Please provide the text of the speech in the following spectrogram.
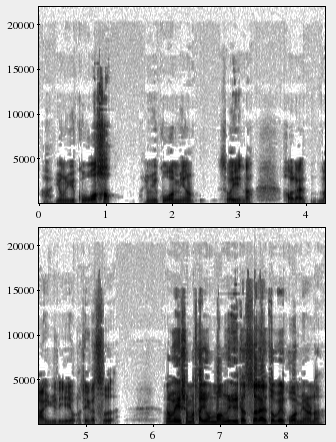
啊，用于国号，用于国名，所以呢。后来满语里也有了这个词，那为什么他用蒙语的词来作为国名呢？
